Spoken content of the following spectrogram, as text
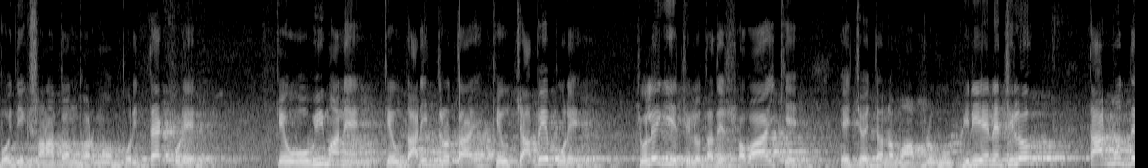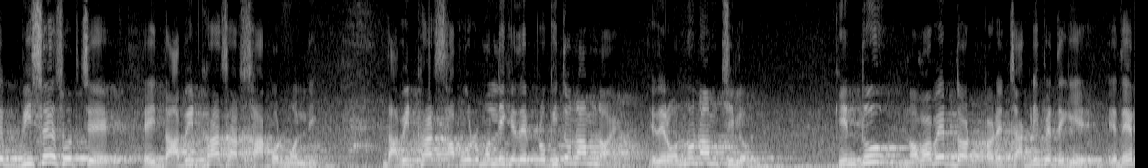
বৈদিক সনাতন ধর্ম পরিত্যাগ করে, কেউ অভিমানে, কেউ দারিদ্রতায়, কেউ চাপে পড়ে চলে গিয়েছিল, তাদের সবাইকে এই চৈতন্য মহাপ্রভু ফিরিয়ে এনেছিল। তার মধ্যে বিশেষ হচ্ছে এই দাবির খাস আর সাকর মল্লিক। দাবির খাস সাকর মল্লিক এদের প্রকৃত নাম নয়, এদের অন্য নাম ছিল। কিন্তু নবাবের দরবারে চাকরি পেতে গিয়ে এদের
